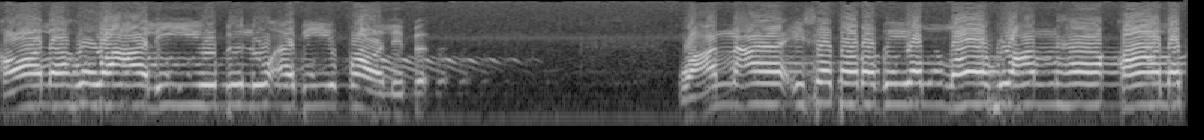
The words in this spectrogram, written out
قال هو علي بن أبي طالب. وعن عائشة رضي الله عنها قالت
